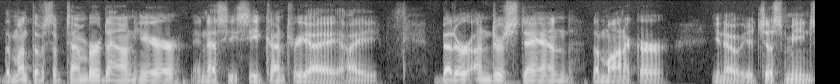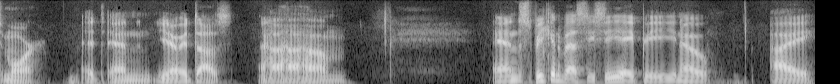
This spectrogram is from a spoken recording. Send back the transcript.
the month of September down here in SEC country, I, I better understand the moniker you know, it just means more. It and you know it does. Um, and speaking of SEC AP, you know, I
